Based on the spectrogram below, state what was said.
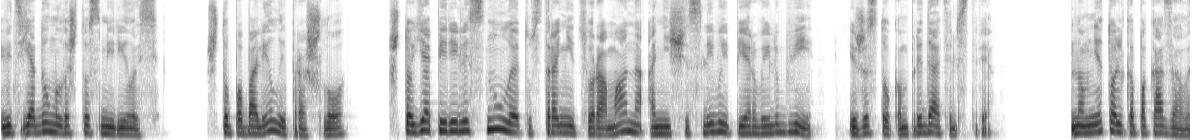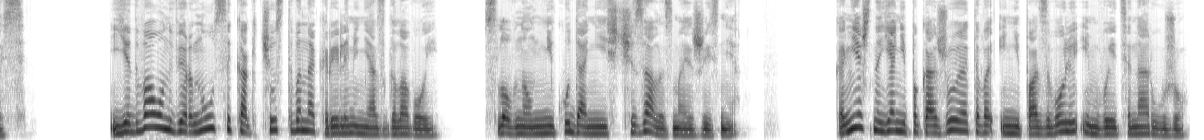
Ведь я думала, что смирилась, что поболело и прошло, что я перелистнула эту страницу романа о несчастливой первой любви и жестоком предательстве. Но мне только показалось. Едва он вернулся, как чувства накрыли меня с головой, словно он никуда не исчезал из моей жизни. Конечно, я не покажу этого и не позволю им выйти наружу.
